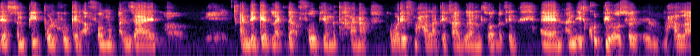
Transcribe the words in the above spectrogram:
there's some people who get a form of anxiety and they get like that phobia mataqana warif maxaa la qaadadan la soo dhaqin and it could be also maxaa la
